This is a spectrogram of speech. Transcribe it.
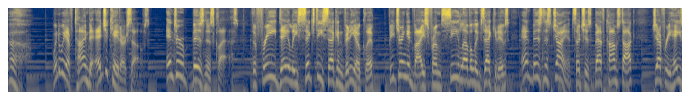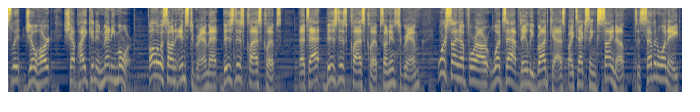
Oh, when do we have time to educate ourselves? Enter Business Class, the free daily 60 second video clip featuring advice from C level executives and business giants such as Beth Comstock, Jeffrey Hayzlett, Joe Hart, Shep Hyken, and many more. Follow us on Instagram at Business Class Clips. That's at Business Class Clips on Instagram or sign up for our WhatsApp daily broadcast by texting sign up to 718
